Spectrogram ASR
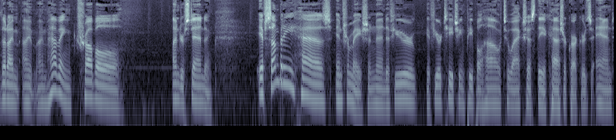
that I'm, I'm I'm having trouble understanding. If somebody has information, and if you're if you're teaching people how to access the akashic records, and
